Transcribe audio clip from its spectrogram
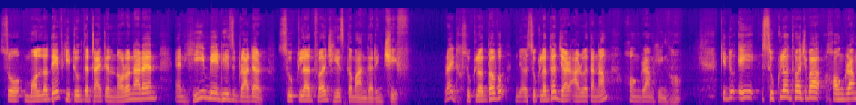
So Malladev, he took the title Naranarayan and he made his brother Sukladhvaj his commander in chief. Right? Sukladhav, Sukladhvaj যাৰ আৰু এটা নাম সংগ্ৰাম সিংহ কিন্তু এই শুক্লধ্বজ বা সংগ্ৰাম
